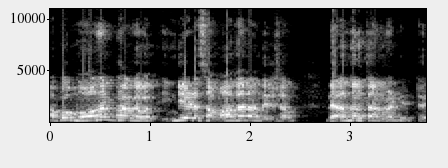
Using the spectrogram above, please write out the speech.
അപ്പോൾ മോഹൻ ഭാഗവത് ഇന്ത്യയുടെ സമാധാന അന്തരീക്ഷം നിലനിർത്താൻ വേണ്ടിയിട്ട്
